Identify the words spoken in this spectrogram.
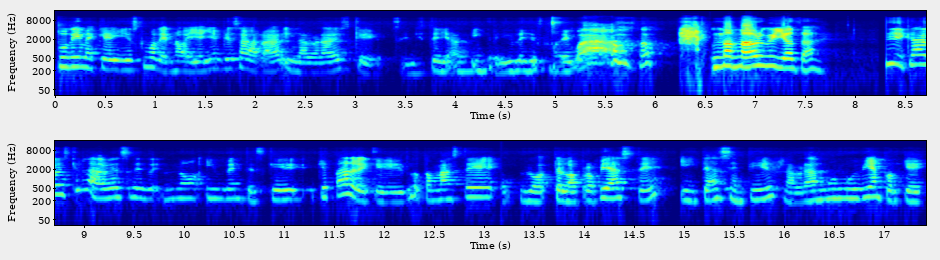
tú dime qué, y es como de, no, y ella empieza a agarrar y la verdad es que se viste ya increíble y es como de, wow. Mamá orgullosa. Sí, cada vez que la ves, no inventes, qué, qué padre que lo tomaste, lo, te lo apropiaste y te hace sentir, la verdad, muy, muy bien, porque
